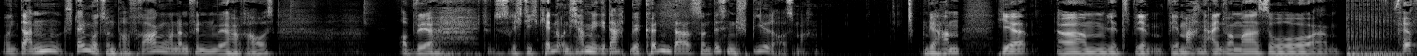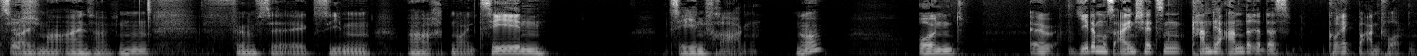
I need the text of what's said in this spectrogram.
Und dann stellen wir uns ein paar Fragen und dann finden wir heraus, ob wir das richtig kennen. Und ich habe mir gedacht, wir können da so ein bisschen Spiel draus machen. Wir haben hier ähm, jetzt, wir, wir machen einfach mal so ähm, 40. Sag ich mal, eins, hm, fünf, sechs, sieben, acht, neun, zehn, zehn Fragen. Ne? Und äh, jeder muss einschätzen, kann der andere das korrekt beantworten.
